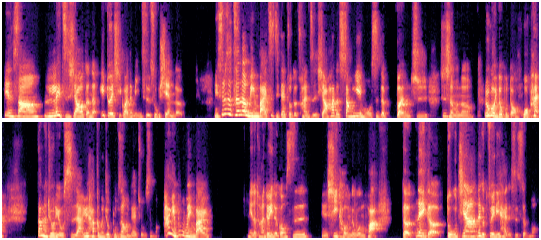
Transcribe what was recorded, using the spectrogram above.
电商、类直销等等一堆奇怪的名词出现了。你是不是真的明白自己在做的传直销，它的商业模式的本质是什么呢？如果你都不懂，伙伴当然就流失啊，因为他根本就不知道你在做什么，他也不明白你的团队、你的公司、你的系统、你的文化的那个独家、那个最厉害的是什么。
